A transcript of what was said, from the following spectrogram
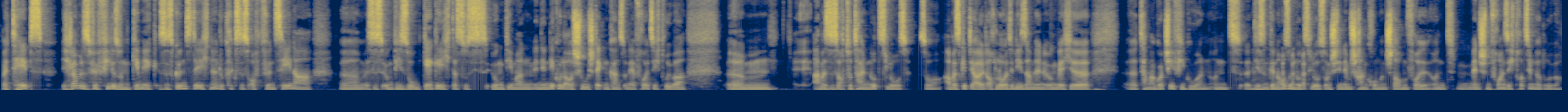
Bei Tapes, ich glaube, das ist für viele so ein Gimmick. Es ist günstig, ne? du kriegst es oft für einen Zehner. Ähm, es ist irgendwie so gaggig, dass du es irgendjemandem in den Nikolaus-Schuh stecken kannst und er freut sich drüber. Ähm, aber es ist auch total nutzlos. So, aber es gibt ja halt auch Leute, die sammeln irgendwelche äh, Tamagotchi-Figuren und äh, die sind genauso nutzlos und stehen im Schrank rum und stauben voll und Menschen freuen sich trotzdem darüber.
